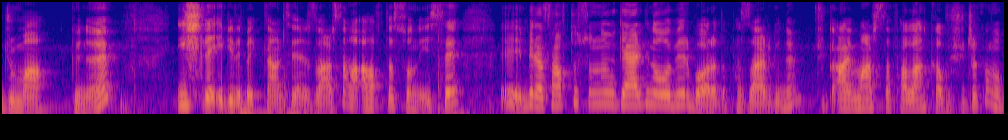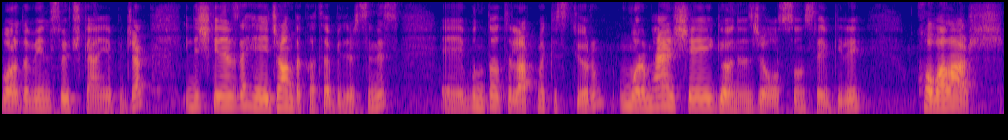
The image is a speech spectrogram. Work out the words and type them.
cuma günü. İşle ilgili beklentileriniz varsa hafta sonu ise e, biraz hafta sonu gergin olabilir bu arada pazar günü. Çünkü Ay Mars'la falan kavuşacak ama bu arada Venüs'e üçgen yapacak. İlişkilerinize heyecan da katabilirsiniz. E, bunu da hatırlatmak istiyorum. Umarım her şey gönlünüzce olsun sevgili kovalar.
